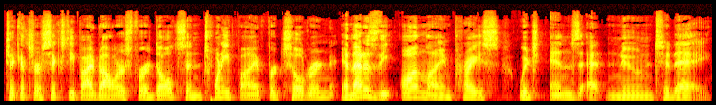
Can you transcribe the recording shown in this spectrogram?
Tickets are $65 for adults and 25 for children, and that is the online price, which ends at noon today.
